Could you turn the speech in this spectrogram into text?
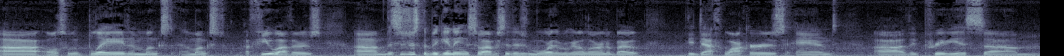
uh, also with Blade, amongst amongst a few others. Um, this is just the beginning, so obviously there's more that we're going to learn about the Deathwalkers and uh, the previous um,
